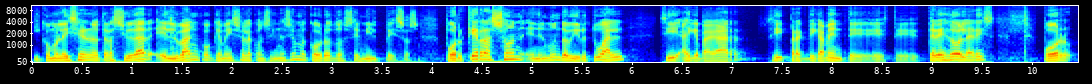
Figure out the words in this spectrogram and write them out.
y como le hicieron en otra ciudad, el banco que me hizo la consignación me cobró 12 mil pesos. ¿Por qué razón en el mundo virtual ¿sí? hay que pagar ¿sí? prácticamente este, 3 dólares por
